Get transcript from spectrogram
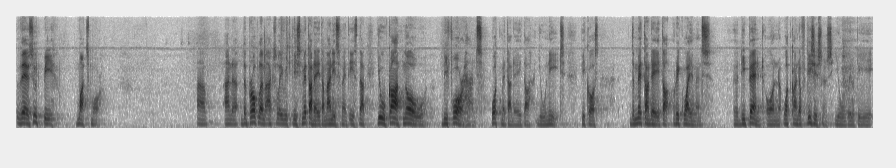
there should be much more. Uh, and uh, the problem actually with this metadata management is that you can't know beforehand what metadata you need because the metadata requirements uh, depend on what kind of decisions you will be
